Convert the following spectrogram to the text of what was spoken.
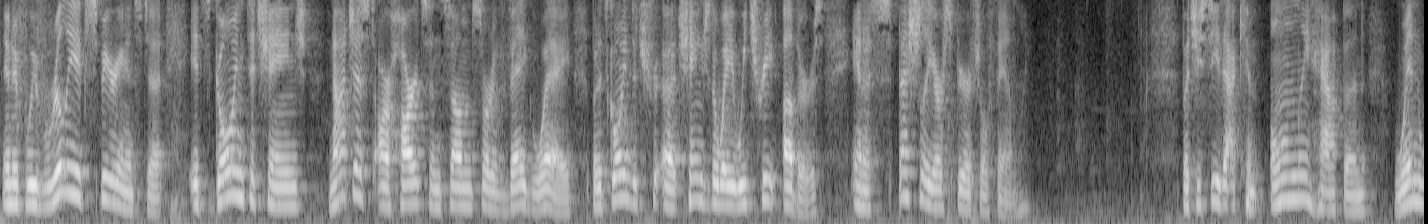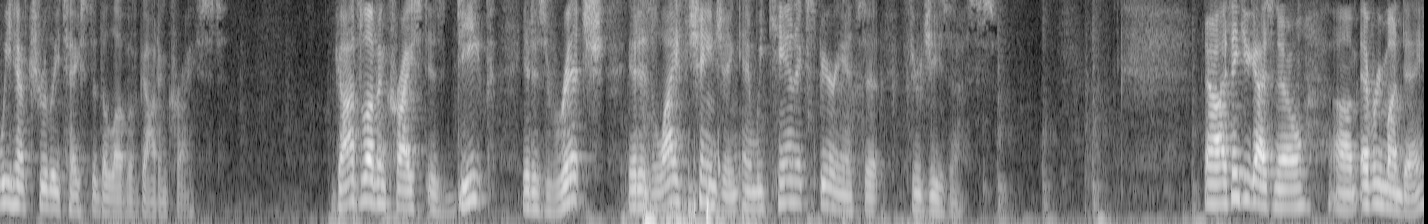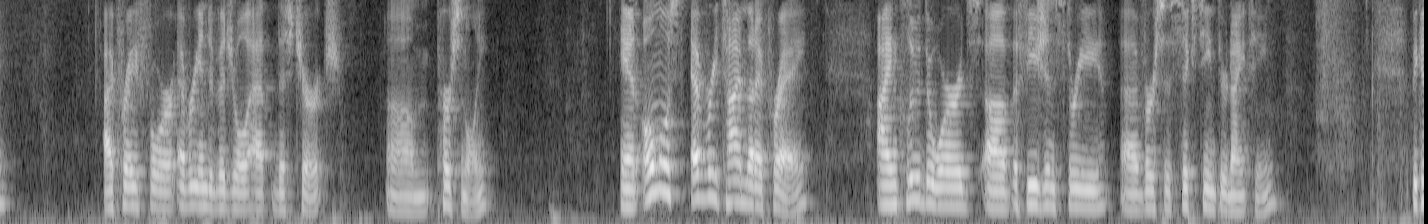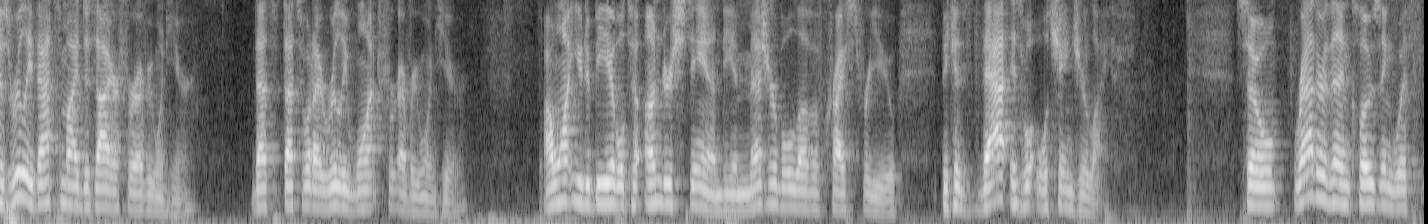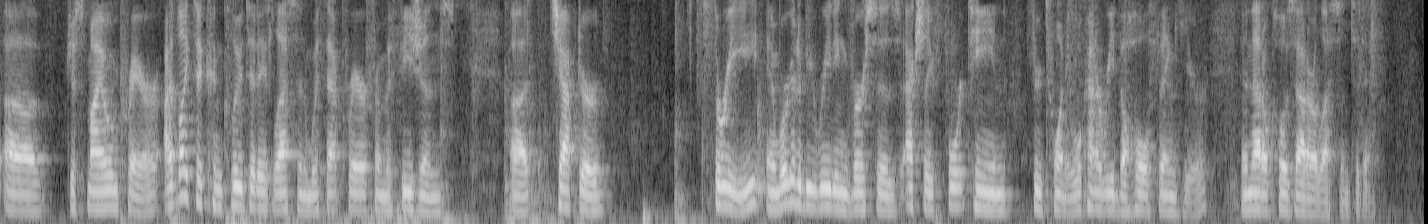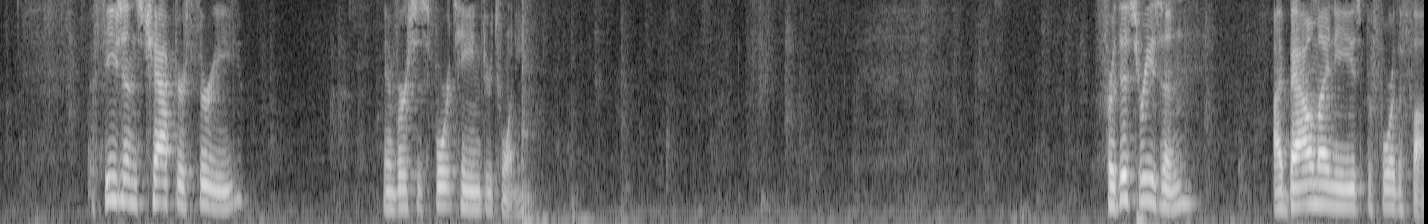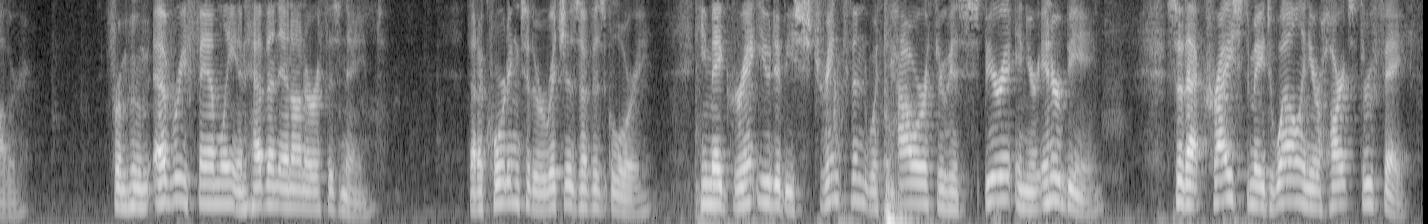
And if we've really experienced it, it's going to change not just our hearts in some sort of vague way, but it's going to tr- uh, change the way we treat others, and especially our spiritual family. But you see, that can only happen when we have truly tasted the love of God in Christ. God's love in Christ is deep, it is rich, it is life changing, and we can experience it through Jesus. Now, I think you guys know um, every Monday I pray for every individual at this church um, personally. And almost every time that I pray, I include the words of Ephesians 3, uh, verses 16 through 19. Because really, that's my desire for everyone here. That's, that's what I really want for everyone here. I want you to be able to understand the immeasurable love of Christ for you, because that is what will change your life. So rather than closing with uh, just my own prayer, I'd like to conclude today's lesson with that prayer from Ephesians uh, chapter 3, and we're going to be reading verses actually 14 through 20. We'll kind of read the whole thing here, and that'll close out our lesson today. Ephesians chapter 3, and verses 14 through 20. For this reason, I bow my knees before the Father, from whom every family in heaven and on earth is named, that according to the riches of his glory, he may grant you to be strengthened with power through his Spirit in your inner being, so that Christ may dwell in your hearts through faith,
